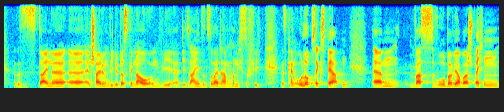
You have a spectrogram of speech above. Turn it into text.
das ist deine äh, Entscheidung, wie du das genau irgendwie äh, designst und so weiter, haben wir noch nicht so viel, das sind keine Urlaubsexperten. Ähm, was, worüber wir aber sprechen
